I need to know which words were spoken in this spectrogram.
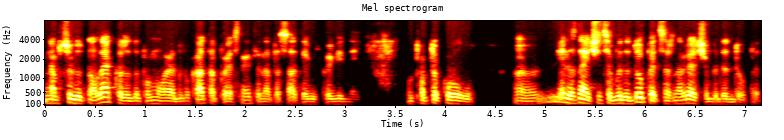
абсолютно легко за допомогою адвоката пояснити, написати відповідний протокол. Е, Я не знаю, чи це буде допит, це ж навряд чи буде допит.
